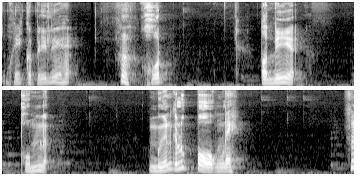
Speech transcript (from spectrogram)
โอเค กดไปเรื่อยๆฮะโคตรตอนนี้อะผมเน่ะเหมือนกับลูกโป่งเลยฮึ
